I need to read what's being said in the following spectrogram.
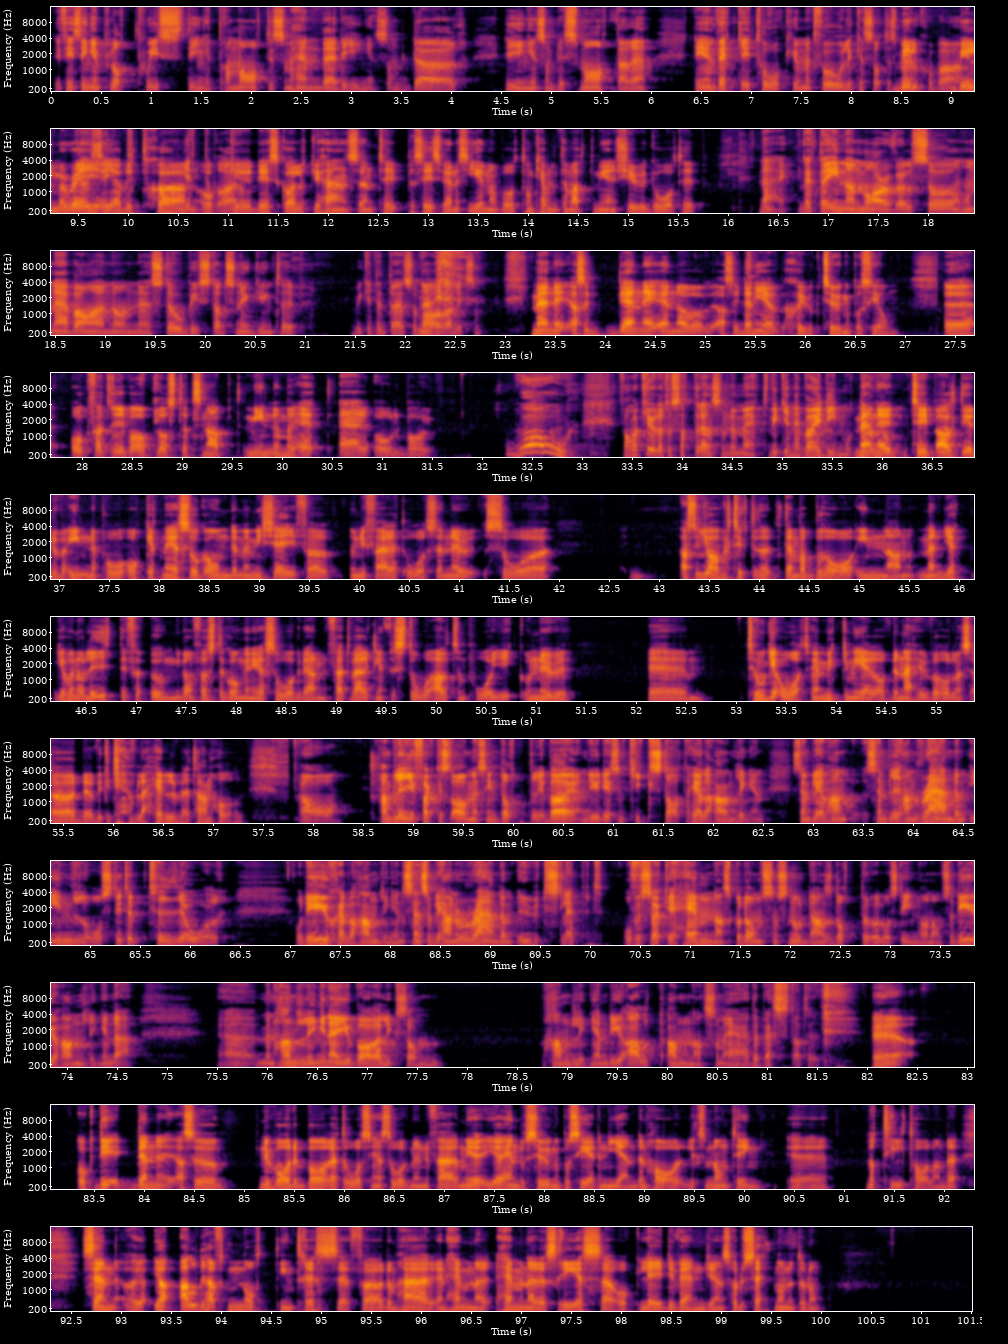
Det finns ingen plot twist, det är inget dramatiskt som händer, det är ingen som dör. Det är ingen som blir smartare. Det är en vecka i Tokyo med två olika sorters Bill, människor bara. Bill Murray är jävligt skön Jättebra, och ja. eh, det är Scarlett Johansson typ precis vid hennes genombrott. Hon kan väl inte ha varit mer än 20 år typ. Nej, detta är innan Marvel så hon är bara någon eh, ståbystad snygging typ. Vilket inte är så Nej. bra liksom. Men eh, alltså den är en av, alltså den är sjukt sugen på att se om. Eh, och för att riva av plåstret snabbt. Min nummer ett är Oldboy. Wow! Fan vad kul att du satte den som nummer ett. Vilken är, vad är din Men motivation? eh, typ allt det du var inne på och att när jag såg om det med min tjej för ungefär ett år sedan nu så Alltså jag har väl tyckt att den var bra innan men jag, jag var nog lite för ung de första gångerna jag såg den för att verkligen förstå allt som pågick och nu eh, Tog jag åt mig mycket mer av den här huvudrollens öde vilket jävla helvete han har. Ja. Han blir ju faktiskt av med sin dotter i början. Det är ju det som kickstartar hela handlingen. Sen, blev han, sen blir han random inlåst i typ 10 år. Och det är ju själva handlingen. Sen så blir han random utsläppt. Och försöker hämnas på de som snodde hans dotter och låste in honom. Så det är ju handlingen där. Eh, men handlingen är ju bara liksom handlingen. Det är ju allt annat som är det bästa typ. Eh, och det, den, alltså nu var det bara ett år sedan jag såg den ungefär. Men jag, är ändå sugen på att se den igen. Den har liksom någonting eh, Något tilltalande. Sen jag, jag har aldrig haft något intresse för de här En hämnar, hämnares resa och Lady Vengeance. Har du sett någon av dem?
